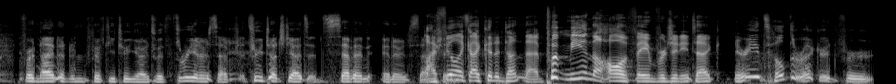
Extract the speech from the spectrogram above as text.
for 952 yards with three interceptions, three touchdowns, and seven interceptions. I feel like I could have done that. Put me in the Hall of Fame, Virginia Tech. Arians held the record for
